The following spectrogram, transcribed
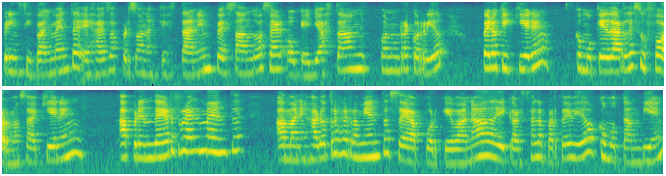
principalmente es a esas personas que están empezando a hacer o que ya están con un recorrido, pero que quieren como que darle su forma, o sea, quieren aprender realmente a manejar otras herramientas, sea porque van a dedicarse a la parte de video, como también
